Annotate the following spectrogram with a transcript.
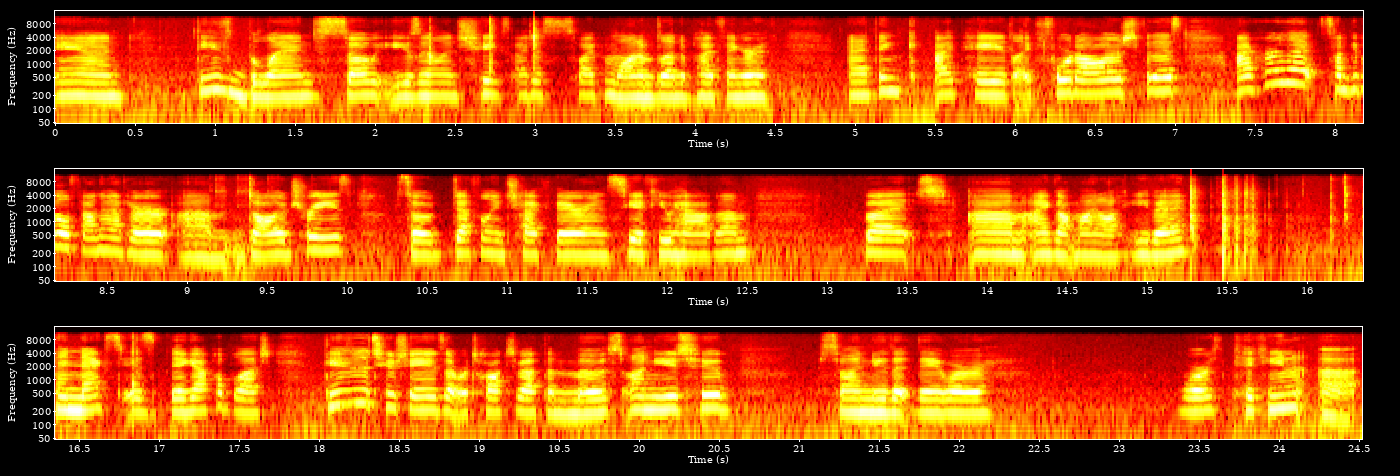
And these blend so easily on the cheeks. I just swipe them on and blend up my finger. And I think I paid like $4 for this. I've heard that some people found them at their um, Dollar Trees, so definitely check there and see if you have them. But um, I got mine off eBay. And next is Big Apple Blush. These are the two shades that were talked about the most on YouTube, so I knew that they were worth picking up.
